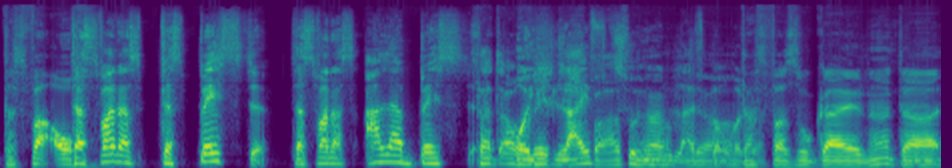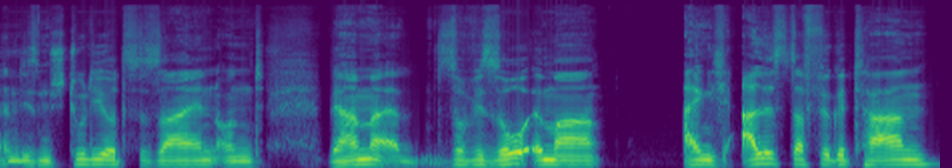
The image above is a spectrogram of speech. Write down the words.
Das war auch, Das war das, das Beste. Das war das Allerbeste. Das hat auch euch live Spaß zu hören, gemacht, live ja. by Overdrive. das war so geil, ne? Da Mhm. in diesem Studio zu sein. Und wir haben ja sowieso immer eigentlich alles dafür getan,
